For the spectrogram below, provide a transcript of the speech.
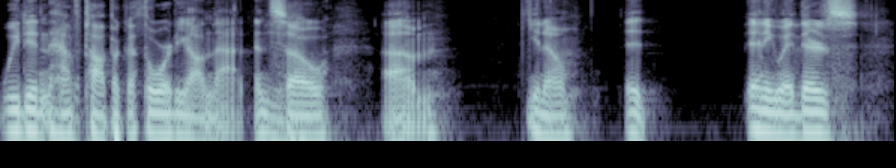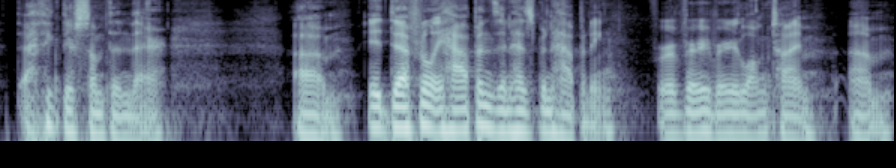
we didn't have topic authority on that and Yeah. so um, you know it anyway there's i think there's something there um, it definitely happens and has been happening for a very very long time um,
